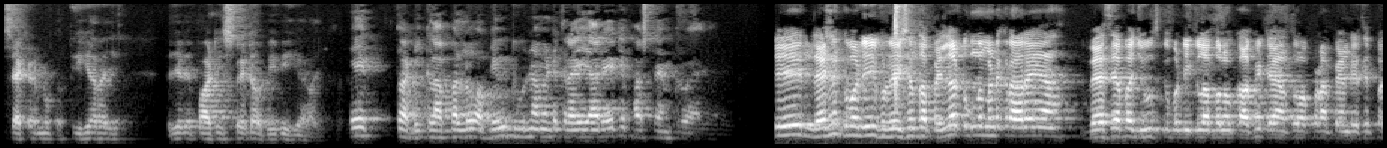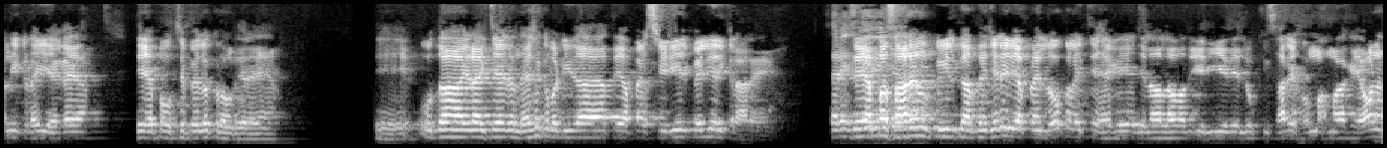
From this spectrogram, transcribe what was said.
ਸੈਕੰਡ ਨੂੰ 31000 ਹੈ ਜੀ ਤੇ ਜਿਹੜੇ ਪਾਰਟਿਸਿਪੇਟ ਆ ਉਹ 20000 ਆ ਜੀ। ਇਹ ਤੁਹਾਡੀ ਕਲੱਬ ਵੱਲੋਂ ਅੱਗੇ ਵੀ ਟੂਰਨਾਮੈਂਟ ਕਰਾਏ ਜਾ ਰਹੇ ਕਿ ਫਸਟ ਟਾਈਮ ਕਰਵਾਇਆ ਜਾ ਰਿਹਾ? ਇਹ ਨੈਸ਼ਨਲ ਕਬੱਡੀ ਫੈਡਰੇਸ਼ਨ ਦਾ ਪਹਿਲਾ ਟੂਰਨਾਮੈਂਟ ਕਰਾ ਰਹੇ ਆ। ਵੈਸੇ ਆਪਾਂ ਯੂਥ ਕਬੱਡੀ ਕਲੱਬ ਵੱਲੋਂ ਕਾਫੀ ਟਾਈਮ ਤੋਂ ਆਪਣਾ ਪਿੰਡ ਇੱਥੇ ਪੰਨੀ ਕੜਾਈ ਹੈਗਾ ਆ ਤੇ ਆਪਾਂ ਉੱਥੇ ਪਹਿਲਾਂ ਕਰਾਉਂਦੇ ਰਹੇ ਆ। ਤੇ ਉਦਾਂ ਜਿਹੜਾ ਇੱਥੇ ਨੈਸ਼ਨਲ ਕਬੱਡੀ ਦਾ ਆ ਤੇ ਆਪਾਂ ਸਟੇਡੀਅਮ 'ਚ ਪਹਿਲੀ ਵਾਰੀ ਕਰਾ ਰਹੇ ਆ। ਸਰ ਇਸ ਤੇ ਆਪਾਂ ਸਾਰਿਆਂ ਨੂੰ ਅਪੀਲ ਕਰਦੇ ਜਿਹੜੇ ਵੀ ਆਪਣੇ ਲੋਕਲ ਇੱਥੇ ਹੈਗੇ ਆ ਜਲਾਲਾਬਾਦ ਏਰੀਏ ਦੇ ਲੋਕੀ ਸਾਰੇ ਹੁਮ ਹਮਾ ਕੇ ਆਉਣ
